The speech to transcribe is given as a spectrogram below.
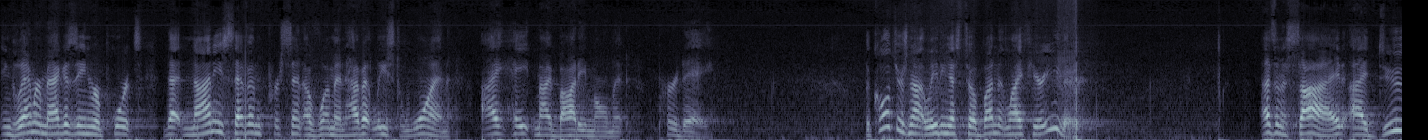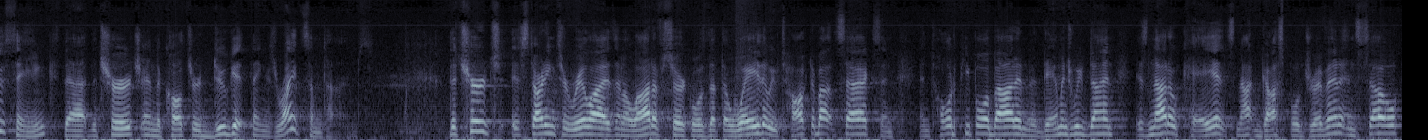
And Glamour magazine reports that 97% of women have at least one I hate my body moment per day. The culture's not leading us to abundant life here either. As an aside, I do think that the church and the culture do get things right sometimes. The church is starting to realize in a lot of circles that the way that we've talked about sex and, and told people about it and the damage we've done is not okay. It's not gospel driven. And so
